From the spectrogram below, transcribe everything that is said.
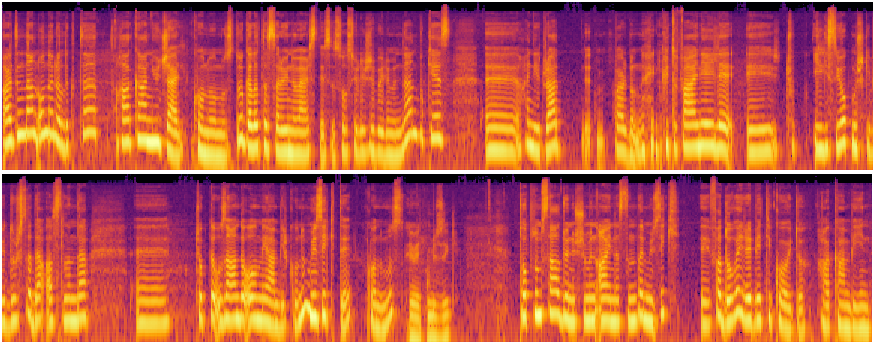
Ardından 10 Aralık'ta Hakan Yücel konuğumuzdu. Galatasaray Üniversitesi Sosyoloji Bölümünden. Bu kez e, hani rad pardon kütüphaneyle e, çok ilgisi yokmuş gibi dursa da aslında e, çok da uzağında olmayan bir konu müzikti konumuz. Evet müzik. Toplumsal dönüşümün aynasında müzik e, Fado ve Rebetiko'ydu Hakan Bey'in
